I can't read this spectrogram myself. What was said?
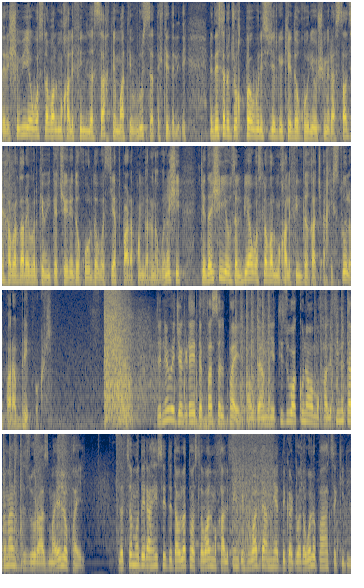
لرې شوي او وسله وال مخالفین له سختې ماتې وروسته تښتېدلي دي. له دې سره جوخت په ولسي جرګه کې د غور یو شمېر استازي خبرداری ورکوي که چېرې د غور د وضعیت په اړه پاملرنه ونه شي، کېدای شي یو ځل بیا وسله وال مخالفین د غچ اخیستو لپاره برید وکړي. د نوې جګړې د فصل پیل او د امنیتي ځواکونو او مخالفینو ترمنځ د زور آزمایلو پیل له څه مودې راهیسې د دولت وسلوال مخالفین د هیواد د امنیت د ګډوډولو په هڅه کې دي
